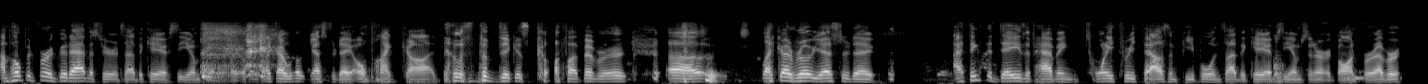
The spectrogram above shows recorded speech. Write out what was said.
I'm hoping for a good atmosphere inside the KFC. I'm saying, like, like, I wrote yesterday. Oh my God, that was the biggest cough I've ever heard. Uh, like I wrote yesterday, I think the days of having 23,000 people inside the KFC Yum! Center are gone forever.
